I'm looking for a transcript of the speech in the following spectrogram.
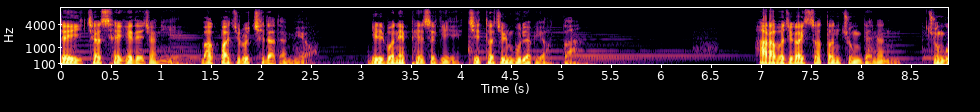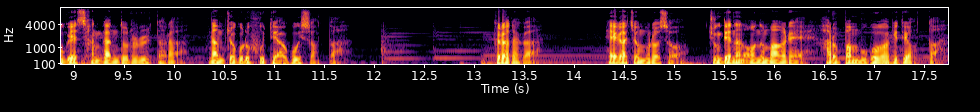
제2차 세계대전이 막바지로 치닫으며 일본의 폐색이 짙어질 무렵이었다. 할아버지가 있었던 중대는 중국의 산간도로를 따라 남쪽으로 후퇴하고 있었다. 그러다가 해가 저물어서 중대는 어느 마을에 하룻밤 묵어가게 되었다.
